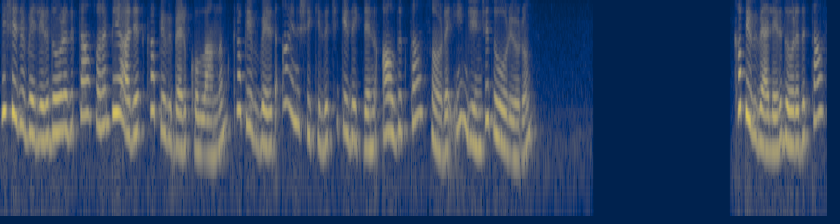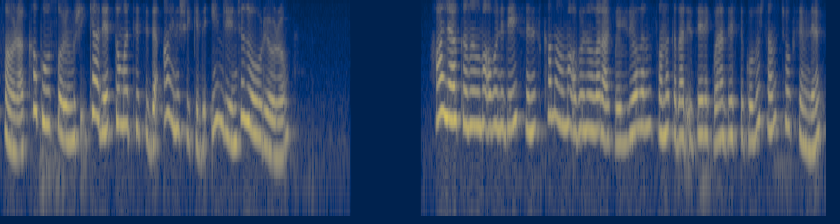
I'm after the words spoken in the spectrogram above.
Yeşil biberleri doğradıktan sonra bir adet kapya biberi kullandım. Kapya biberi de aynı şekilde çekirdeklerini aldıktan sonra ince ince doğruyorum. Kapya biberleri doğradıktan sonra kabuğu soyulmuş 2 adet domatesi de aynı şekilde ince ince doğruyorum. Hala kanalıma abone değilseniz kanalıma abone olarak ve videolarımı sonuna kadar izleyerek bana destek olursanız çok sevinirim.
